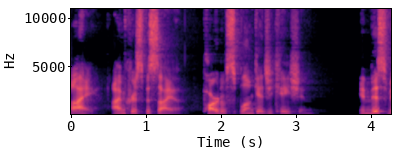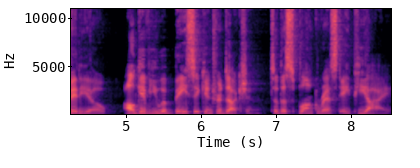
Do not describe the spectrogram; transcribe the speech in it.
Hi, I'm Chris Visaya, part of Splunk Education. In this video, I'll give you a basic introduction to the Splunk REST API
